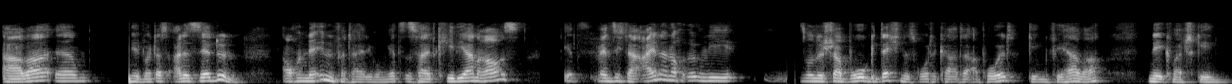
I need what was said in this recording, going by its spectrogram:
Aber ähm, mir wird das alles sehr dünn. Auch in der Innenverteidigung. Jetzt ist halt Kilian raus. Jetzt, wenn sich da einer noch irgendwie so eine Chabot-Gedächtnisrote Karte abholt gegen Feherber. Nee, Quatsch, gegen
